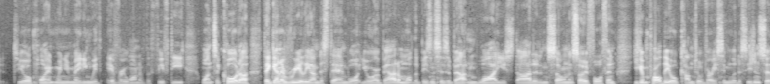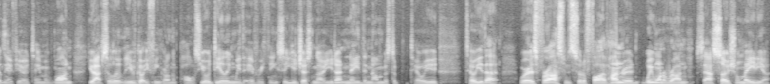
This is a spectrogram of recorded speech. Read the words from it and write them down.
to, your point, when you're meeting with every one of the fifty once a quarter, they're going to really understand what you're about and what the business is about and why you started, and so on and so forth. And you can probably all come to a very similar decision. Certainly, if you're a team of one, you absolutely you've got your finger on the pulse. You're dealing with everything, so you just know. You don't need the numbers to tell you tell you that. Whereas for us, with sort of 500, we want to run our social media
